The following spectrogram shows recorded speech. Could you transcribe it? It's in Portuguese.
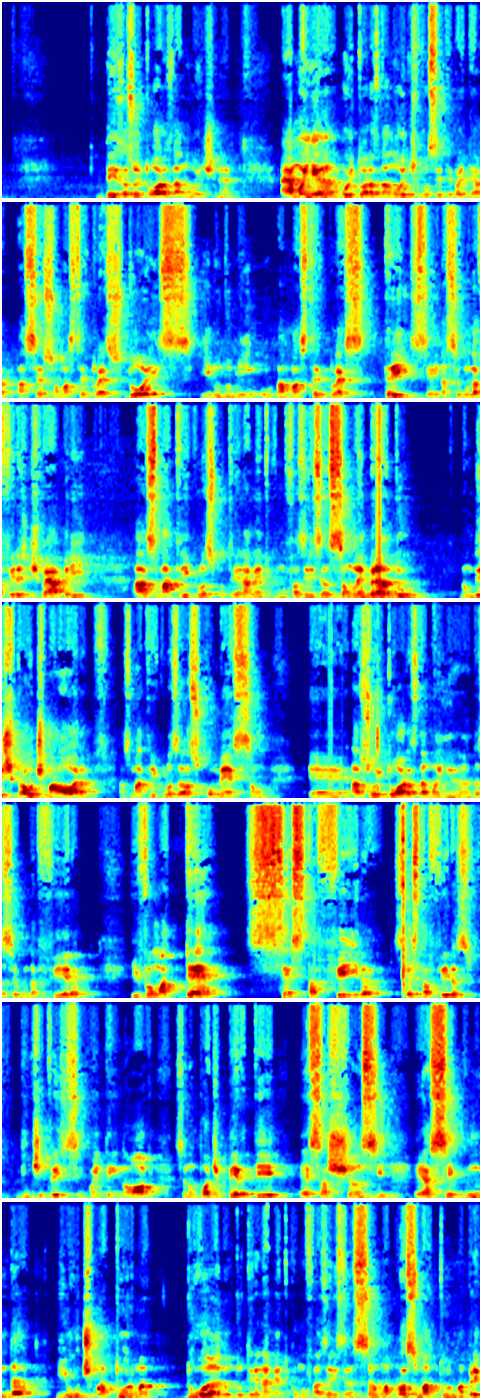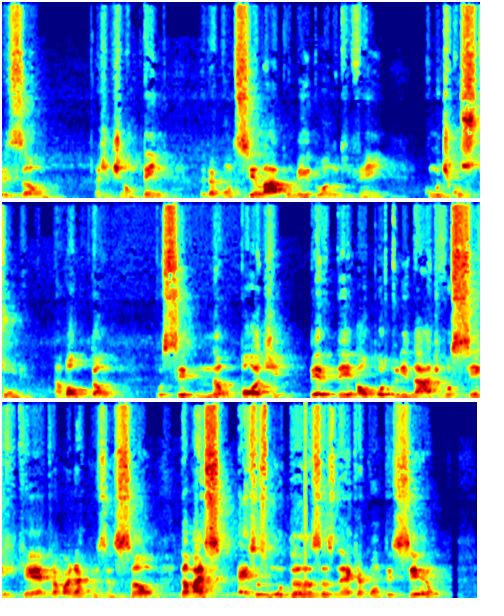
desde as 8 horas da noite, né? Amanhã, 8 horas da noite, você vai ter acesso à Masterclass 2 e no domingo a Masterclass 3. E aí na segunda-feira a gente vai abrir as matrículas para o treinamento como fazer isenção. Lembrando, não deixe para a última hora. As matrículas elas começam é, às 8 horas da manhã da segunda-feira e vão até sexta-feira, sexta-feira às 23h59. Você não pode perder essa chance. É a segunda e última turma do ano do treinamento Como Fazer Isenção. A próxima turma, previsão, a gente não tem, deve acontecer lá para o meio do ano que vem, como de costume, tá bom? Então, você não pode perder a oportunidade, você que quer trabalhar com isenção, ainda mais essas mudanças né, que aconteceram,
